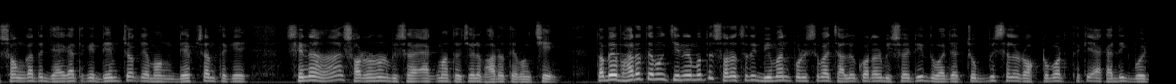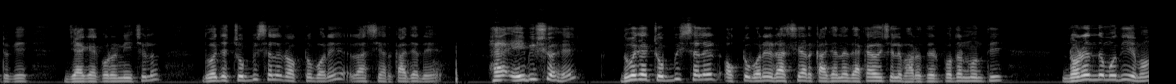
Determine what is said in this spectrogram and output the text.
সংঘাতের জায়গা থেকে ডেমচক এবং ডেপসাম থেকে সেনা সরানোর বিষয়ে একমত হয়েছিল ভারত এবং চীন। তবে ভারত এবং চীনের মধ্যে সরাসরি বিমান পরিষেবা চালু করার বিষয়টি দু হাজার চব্বিশ সালের অক্টোবর থেকে একাধিক বৈঠকে জায়গা করে নিয়েছিল। দু হাজার চব্বিশ সালের অক্টোবরে রাশিয়ার কাজানে হ্যাঁ এই বিষয়ে দু হাজার চব্বিশ সালের অক্টোবরে রাশিয়ার কাজানে দেখা হয়েছিল ভারতের প্রধানমন্ত্রী নরেন্দ্র মোদী এবং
